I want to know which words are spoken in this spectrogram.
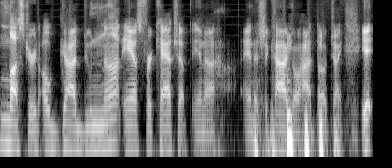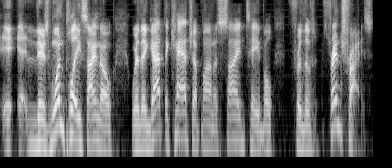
mustard. Oh God, do not ask for ketchup in a in a Chicago hot dog joint. It, it, it- there's one place I know where they got the ketchup on a side table for the French fries,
